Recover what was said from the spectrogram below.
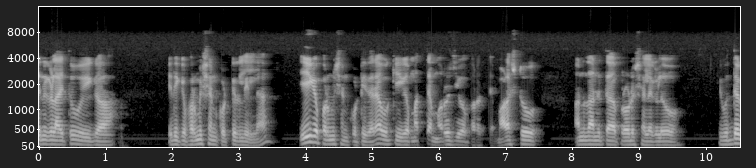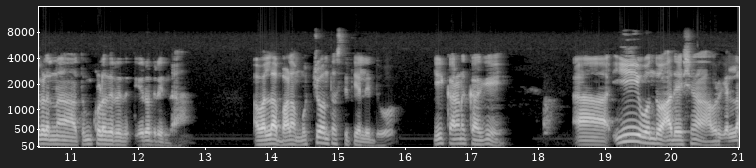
ದಿನಗಳಾಯಿತು ಈಗ ಇದಕ್ಕೆ ಪರ್ಮಿಷನ್ ಕೊಟ್ಟಿರಲಿಲ್ಲ. ಈಗ ಪರ್ಮಿಷನ್ ಕೊಟ್ಟಿದ್ದಾರೆ. ಅವಕ್ಕೆ ಈಗ ಮತ್ತೆ ಮರುಜೀವ ಬರುತ್ತೆ. ಭಾಳಷ್ಟು ಅನುದಾನಿತ ಪ್ರೌಢಶಾಲೆಗಳು ಈ ಹುದ್ದೆಗಳನ್ನು ತುಂಬಿಕೊಳ್ಳೋದಿರೋ ಇರೋದ್ರಿಂದ ಅವೆಲ್ಲ ಭಾಳ ಮುಚ್ಚುವಂಥ ಸ್ಥಿತಿಯಲ್ಲಿದ್ದು, ಈ ಕಾರಣಕ್ಕಾಗಿ ಈ ಒಂದು ಆದೇಶ ಅವರಿಗೆಲ್ಲ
